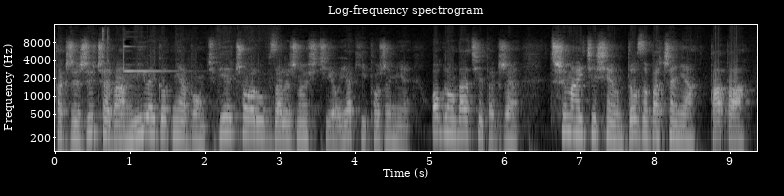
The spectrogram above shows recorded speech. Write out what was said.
Także życzę Wam miłego dnia bądź wieczoru, w zależności o jakiej porze mnie oglądacie. Także trzymajcie się, do zobaczenia, papa. Pa.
